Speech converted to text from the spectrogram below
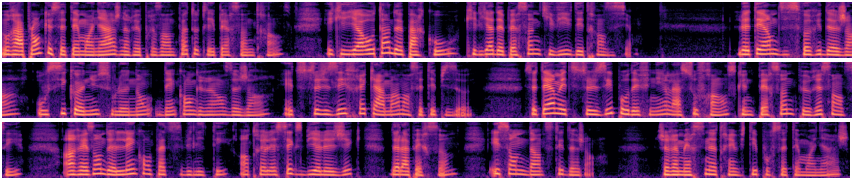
Nous rappelons que ce témoignage ne représente pas toutes les personnes trans et qu'il y a autant de parcours qu'il y a de personnes qui vivent des transitions. Le terme dysphorie de genre, aussi connu sous le nom d'incongruence de genre, est utilisé fréquemment dans cet épisode. Ce terme est utilisé pour définir la souffrance qu'une personne peut ressentir en raison de l'incompatibilité entre le sexe biologique de la personne et son identité de genre. Je remercie notre invité pour ce témoignage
